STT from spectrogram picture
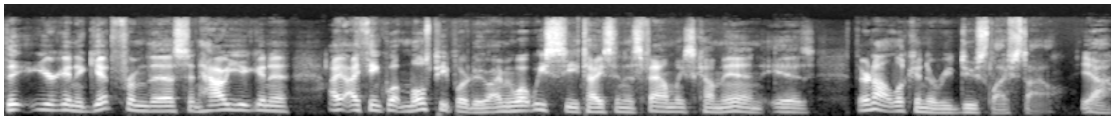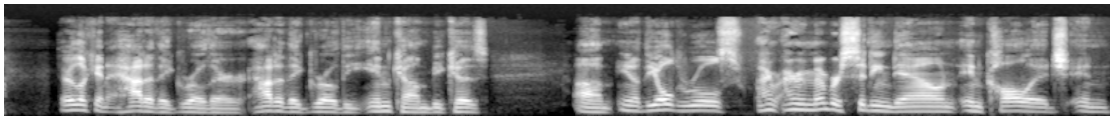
that you're going to get from this, and how are you going to? I, I think what most people are doing. I mean, what we see, Tyson, as families come in, is they're not looking to reduce lifestyle. Yeah. They're looking at how do they grow their, how do they grow the income because, um, you know, the old rules. I, I remember sitting down in college and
